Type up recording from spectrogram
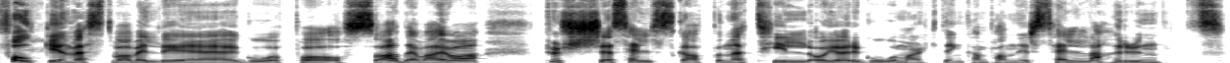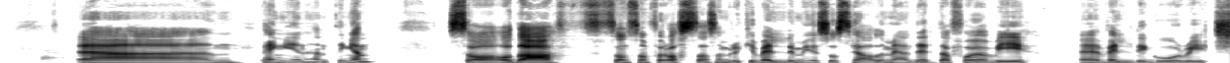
Folkeinvest var veldig gode på også, det var jo å pushe selskapene til å gjøre gode marketingkampanjer selv da, rundt eh, pengeinnhentingen. Så, og da, sånn som for oss da, som bruker veldig mye sosiale medier, da får jo vi eh, veldig god reach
